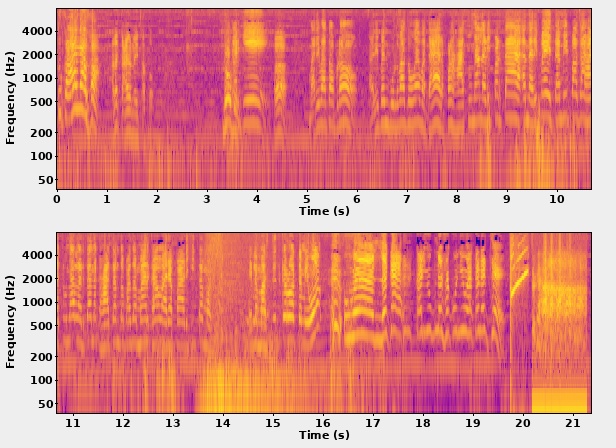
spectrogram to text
તું કાયો ના થા. અરે કાયો નહીં થતો. જો ભાઈ. હા. મારી વાત આપણો હરિભાઈ બોલવા જોવે વધાર પણ હાથું ના લડી પડતા. અને હરિભાઈ તમે પાછા હાથું ના લડતા ને ખાતા તો પાછા માર ખાવ અરે પાડશી તમને. એટલે મસ્તી જ કરો તમે હો. ઉવે લેકા કળિયુગ ને શકુની વાકણ જ છે.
